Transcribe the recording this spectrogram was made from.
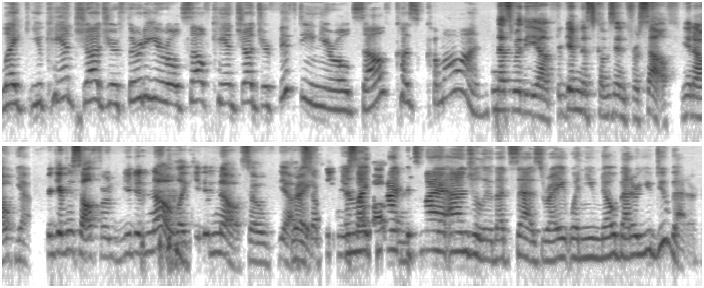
Like you can't judge your 30 year old self, can't judge your 15 year old self because come on. And that's where the uh, forgiveness comes in for self, you know? Yeah forgive yourself for you didn't know, like you didn't know. So yeah, right. stop beating yourself and like up. and- it's Maya Angelou that says, right, when you know better, you do better.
